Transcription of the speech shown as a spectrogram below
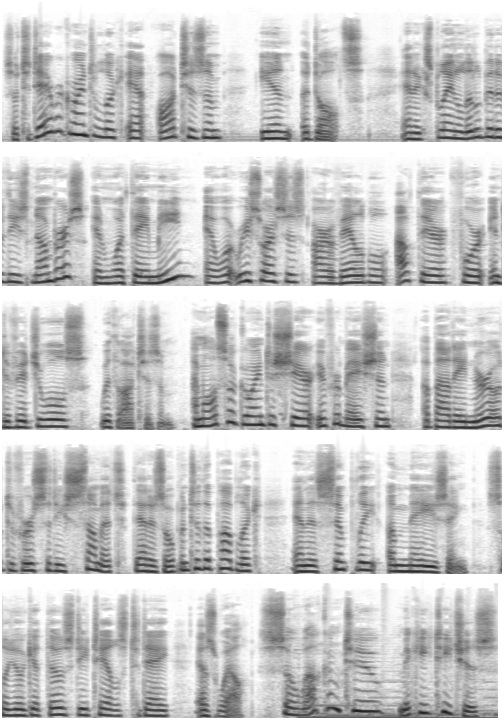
So today we're going to look at autism in adults and explain a little bit of these numbers and what they mean and what resources are available out there for individuals with autism. I'm also going to share information about a neurodiversity summit that is open to the public and is simply amazing. So you'll get those details today as well. So, welcome to Mickey Teaches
